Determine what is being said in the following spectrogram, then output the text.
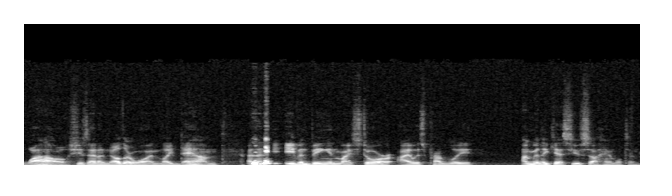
wow, she's at another one. Like, damn. And then even being in my store, I was probably I'm gonna guess you saw Hamilton.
